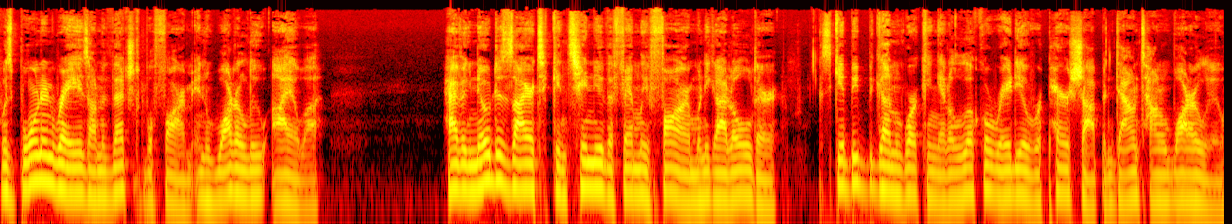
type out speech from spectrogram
was born and raised on a vegetable farm in Waterloo, Iowa. Having no desire to continue the family farm when he got older, Skimpy began working at a local radio repair shop in downtown Waterloo.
